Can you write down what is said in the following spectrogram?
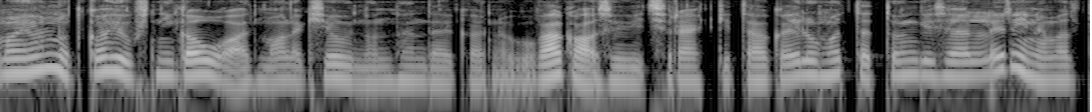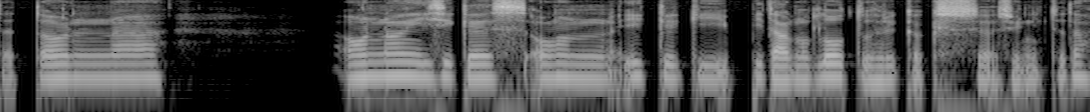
ma ei olnud kahjuks nii kaua, et ma oleks jõudnud nendega nagu väga süvitsi rääkida, aga elu mõtet ongi seal erinevalt, et on, on naisi, kes on ikkagi pidanud lootusrikkaks sünnitada,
